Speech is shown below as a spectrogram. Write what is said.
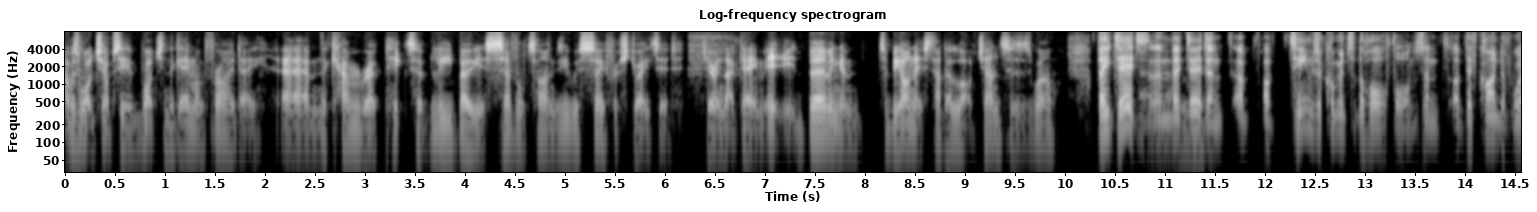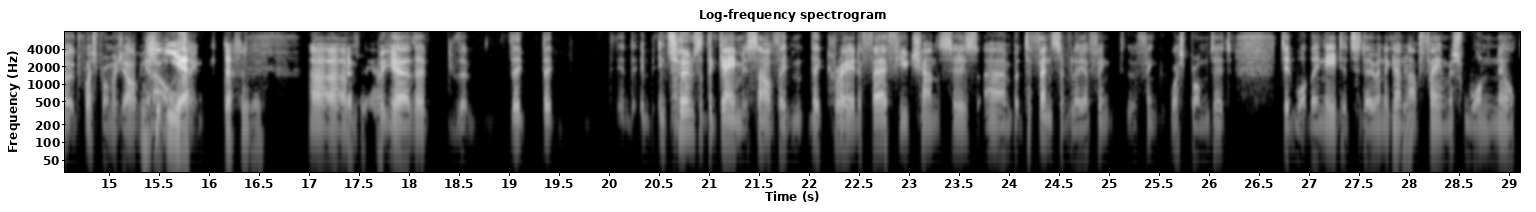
I was watching, obviously, watching the game on Friday. Um, the camera picked up Lee Bowyer several times. He was so frustrated during that game. It, it, Birmingham, to be honest, had a lot of chances as well. They did, um, and they did. And uh, uh, teams are coming to the Hawthorns, and uh, they've kind of worked West Bromwich Albion out. yeah, definitely. Um, but yeah, the, the, the, the, in terms of the game itself, they they created a fair few chances, um, but defensively, I think I think West Brom did did what they needed to do. And again, mm-hmm. that famous one 0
